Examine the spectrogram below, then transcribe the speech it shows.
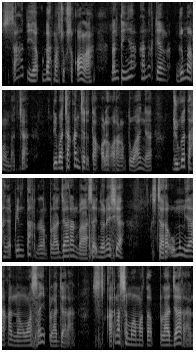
saat ia udah masuk sekolah, nantinya anak yang gemar membaca dibacakan cerita oleh orang tuanya juga tak hanya pintar dalam pelajaran bahasa Indonesia. Secara umum ia akan menguasai pelajaran karena semua mata pelajaran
